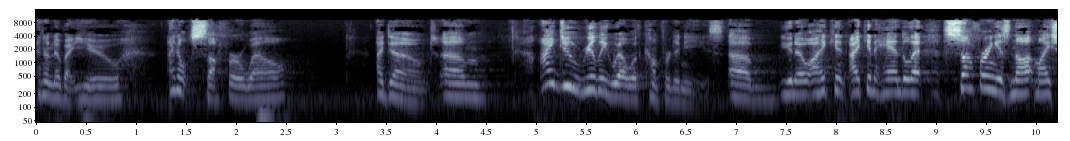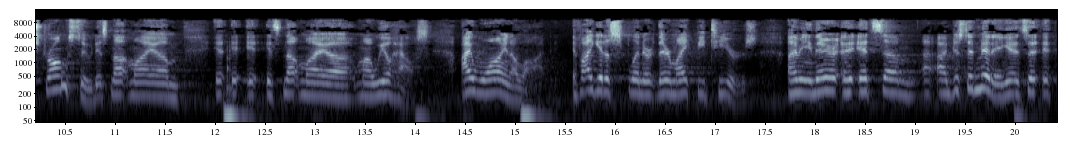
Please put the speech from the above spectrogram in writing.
I don't know about you. I don't suffer well. I don't. Um, I do really well with comfort and ease. Um, you know, I can I can handle that. Suffering is not my strong suit. It's not my um, it, it, it's not my uh, my wheelhouse. I whine a lot. If I get a splinter, there might be tears. I mean, there, it's, um, I'm just admitting, it's a, it,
